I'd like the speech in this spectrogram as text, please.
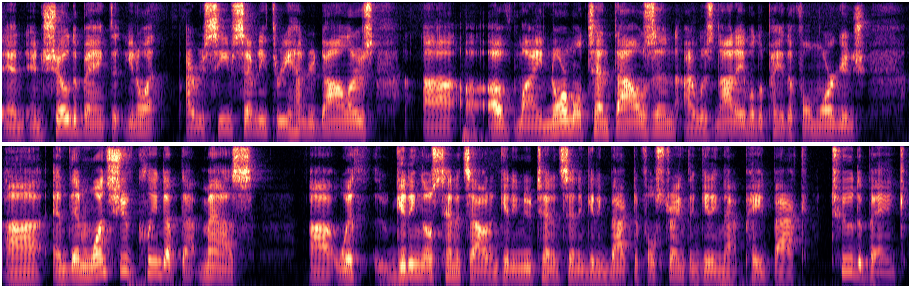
and, and show the bank that, you know what, I received $7,300 uh, of my normal 10000 I was not able to pay the full mortgage. Uh, and then once you've cleaned up that mess, uh, with getting those tenants out and getting new tenants in and getting back to full strength and getting that paid back to the bank,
